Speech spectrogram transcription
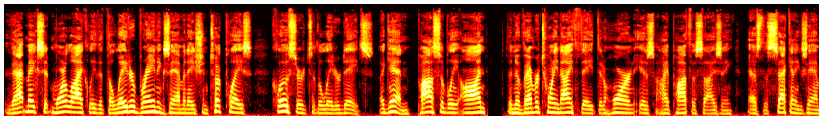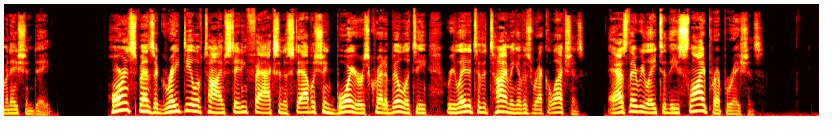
that makes it more likely that the later brain examination took place closer to the later dates. Again, possibly on the November 29th date that Horne is hypothesizing as the second examination date. Horne spends a great deal of time stating facts and establishing Boyer's credibility related to the timing of his recollections, as they relate to these slide preparations.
